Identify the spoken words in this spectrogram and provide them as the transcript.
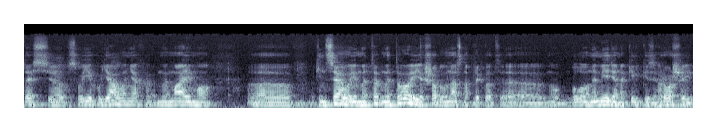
десь в своїх уявленнях ми маємо кінцевою метою, якщо б у нас, наприклад, е, ну, було наміряна кількість грошей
